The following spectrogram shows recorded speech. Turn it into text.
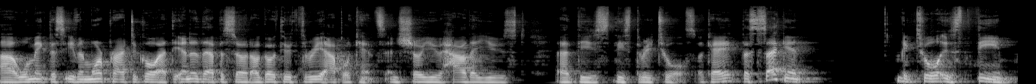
uh, we'll make this even more practical. At the end of the episode, I'll go through three applicants and show you how they used uh, these these three tools. Okay. The second big tool is theme.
